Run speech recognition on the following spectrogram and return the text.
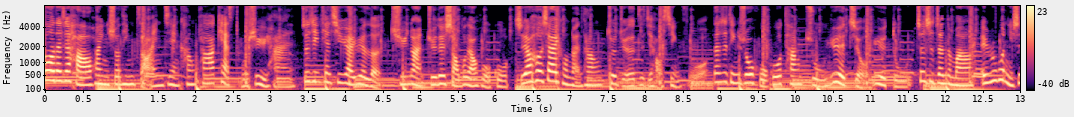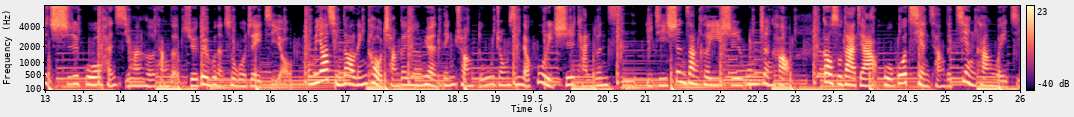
Hello，大家好，欢迎收听早安健康 Podcast，我是雨涵。最近天气越来越冷，取暖绝对少不了火锅。只要喝下一口暖汤，就觉得自己好幸福哦。但是听说火锅汤煮越久越毒，这是真的吗？诶，如果你是吃锅很喜欢喝汤的，绝对不能错过这一集哦。我们邀请到林口长庚医院临床毒物中心的护理师谭敦慈，以及肾脏科医师翁正浩，告诉大家火锅潜藏的健康危机，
